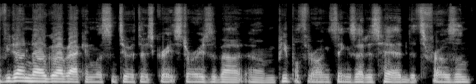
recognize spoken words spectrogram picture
if you don't know, go back and listen to it. There's great stories about um, people throwing things at his head that's frozen.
